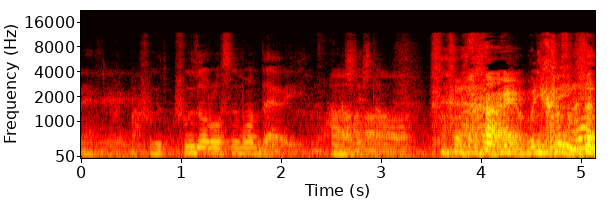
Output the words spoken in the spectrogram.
ね。まあフーフードロス問題の話でした。あはい無理くり問題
